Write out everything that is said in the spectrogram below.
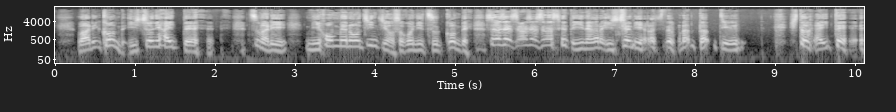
割り込んで一緒に入って、つまり、二本目のおちんちんをそこに突っ込んで、すいません、すいません、すいませんって言いながら一緒にやらせてもらったっていう 人がいて、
